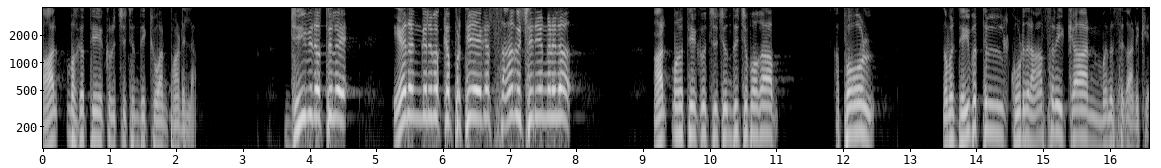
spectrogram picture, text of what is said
ആത്മഹത്യയെക്കുറിച്ച് ചിന്തിക്കുവാൻ പാടില്ല. ജീവിതത്തിലെ ഏതെങ്കിലുമൊക്കെ പ്രത്യേക സാഹചര്യങ്ങളിൽ ആത്മഹത്യയെക്കുറിച്ച് ചിന്തിച്ചു പോകാം. അപ്പോൾ നമ്മൾ ദൈവത്തിൽ കൂടുതൽ ആശ്രയിക്കാൻ മനസ്സ് കാണിക്കുക.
